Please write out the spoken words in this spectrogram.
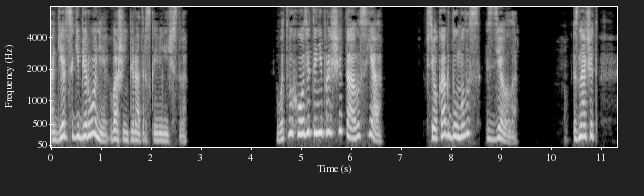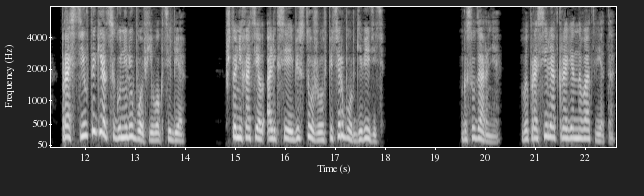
О герцоге Бероне, ваше императорское величество. Вот выходит, и не просчиталась я. Все как думалось, сделала. Значит, простил ты герцогу нелюбовь его к тебе, что не хотел Алексея Бестужева в Петербурге видеть. Государыня, вы просили откровенного ответа.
